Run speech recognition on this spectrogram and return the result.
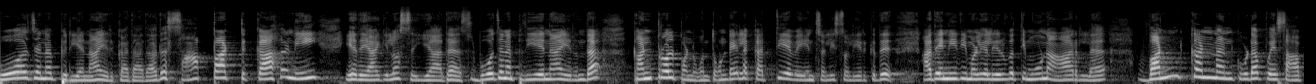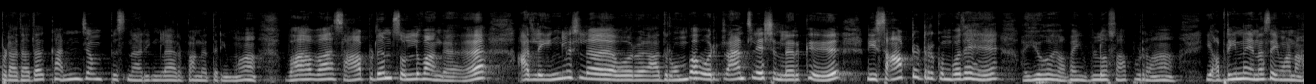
போஜன பிரியனாக இருக்காது. அதாவது சாப்பாட்டுக்காக நீ எதையாகிலும் செய்யாத. போஜன பிரியனாக இருந்தால் கண்ட்ரோல் பண்ணுவோம் தொண்டையில் கத்திய வைன்னு சொல்லி சொல்லியிருக்குது. அதே நீதிமொழிகள் இருபத்தி மூணு ஆறில் வன்கண்ணன் கூட போய் சாப்பிடாது. அதாவது கஞ்சம் பிஸ்னாரிங்களா இருப்பாங்க தெரியுமா? வா வா சாப்பிடுன்னு சொல்லுவாங்க. அதில் இங்கிலீஷில் ஒரு அது ரொம்ப ஒரு டிரான்ஸ்லேஷனில் இருக்குது நீ சாப்பிட்டுட்டு இருக்கும்போதே ஐயோ அவன் இவ்வளோ சாப்பிட்றான். அப்படின்னு என்ன செய்வானா?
